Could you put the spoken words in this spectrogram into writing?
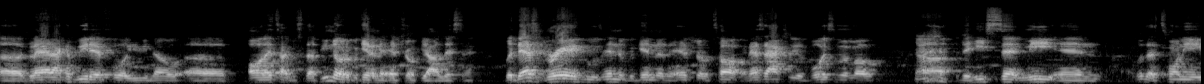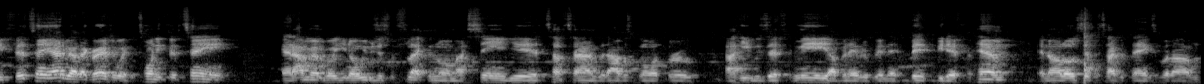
uh, glad I could be there for you, you know, uh, all that type of stuff. You know the beginning of the intro if y'all listen. But that's Greg who's in the beginning of the intro talking. That's actually a voice memo uh, that he sent me in was that 2015? I had I graduated 2015, and I remember you know we were just reflecting on my senior year, tough times that I was going through. Uh, he was there for me. I've been able to be, be there for him, and all those different type of things. But um,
